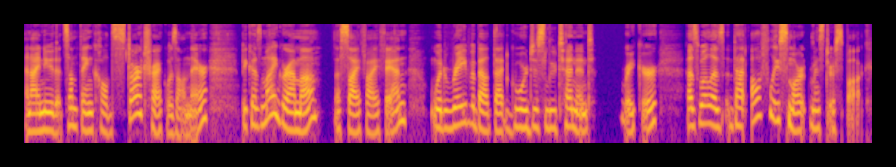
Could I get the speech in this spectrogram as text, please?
and I knew that something called Star Trek was on there because my grandma, a sci fi fan, would rave about that gorgeous lieutenant, Riker, as well as that awfully smart Mr. Spock.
